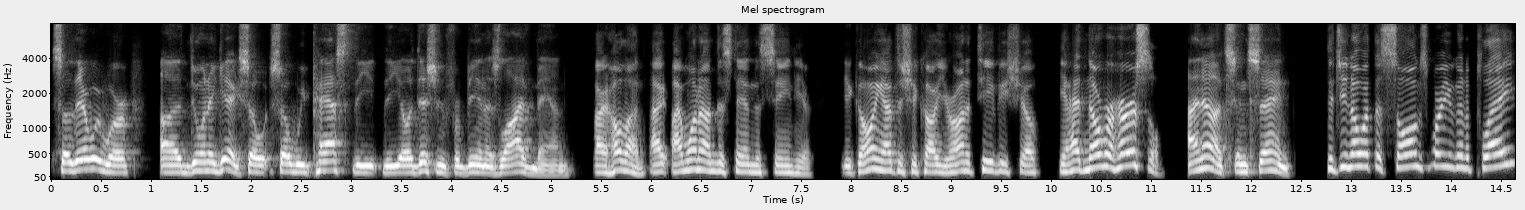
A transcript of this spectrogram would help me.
So there we were uh, doing a gig. So so we passed the the audition for being his live band. All right, hold on. I, I want to understand the scene here. You're going out to Chicago, you're on a TV show, you had no rehearsal. I know it's insane. Did you know what the songs were you're going to play?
